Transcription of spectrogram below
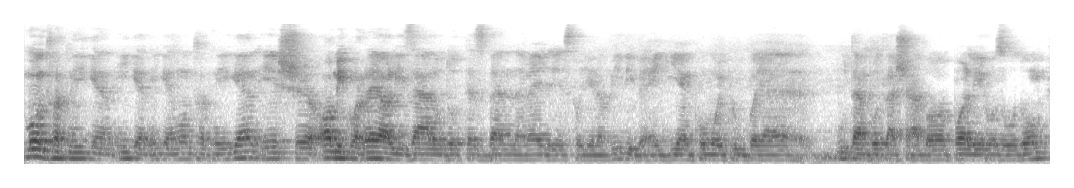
Mondhatni igen, igen, igen, mondhatni igen, és amikor realizálódott ez bennem egyrészt, hogy én a Vidibe egy ilyen komoly klubba utánpotlásába pallérozódom,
